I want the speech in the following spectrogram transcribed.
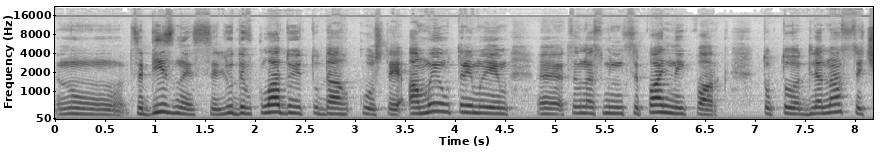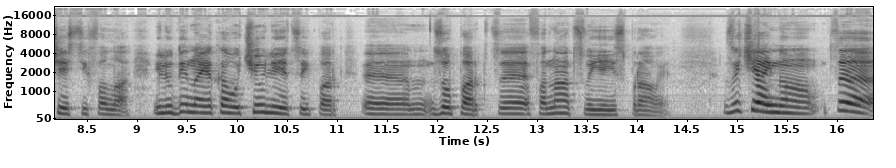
Ну, це бізнес, люди вкладають туди кошти, а ми утримуємо, е, це в нас муніципальний парк. Тобто для нас це честь і хвала. І людина, яка очолює цей парк, е, зоопарк, це фанат своєї справи. Звичайно, це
